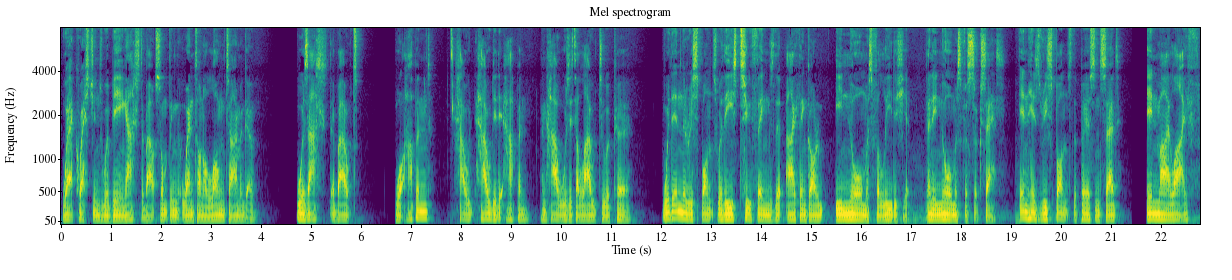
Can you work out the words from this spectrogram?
where questions were being asked about something that went on a long time ago was asked about what happened, how, how did it happen and how was it allowed to occur? Within the response were these two things that I think are enormous for leadership and enormous for success. In his response, the person said, In my life,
